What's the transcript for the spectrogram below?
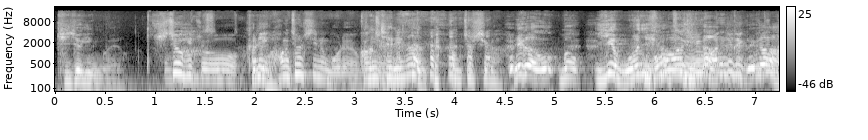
기적인 거예요. 기적이죠. 아니 광철 씨는 뭐래요? 광철이는 광철 씨가. 얘가 어, 뭐 이게 뭐니 뭐, 상황이야. 이거 완전히 내가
